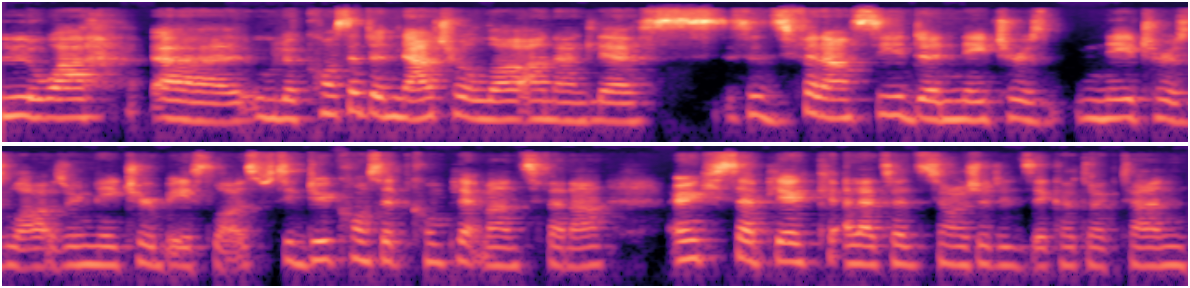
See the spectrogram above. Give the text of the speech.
lois euh, ou le concept de natural law en anglais se différencie de nature's, nature's laws ou nature-based laws. C'est deux concepts complètement différents. Un qui s'applique à la tradition juridique autochtone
